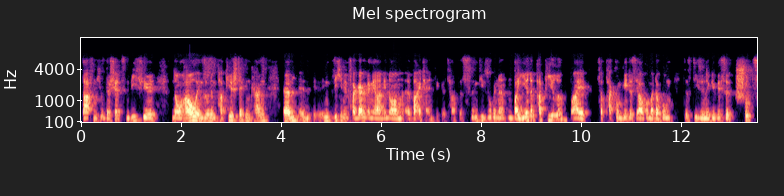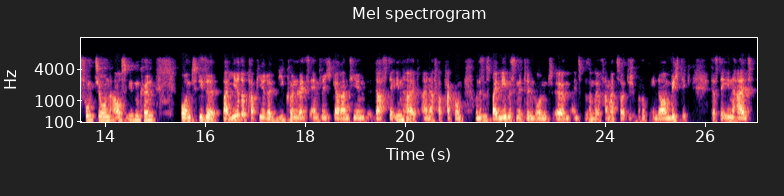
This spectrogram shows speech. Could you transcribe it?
darf nicht unterschätzen, wie viel Know-how in so einem Papier stecken kann, in, sich in den vergangenen Jahren enorm äh, weiterentwickelt hat. Das sind die sogenannten Barrierepapiere. Bei Verpackung geht es ja auch immer darum, dass diese eine gewisse Schutzfunktion ausüben können. Und diese Barrierepapiere, die können letztendlich garantieren, dass der Inhalt einer Verpackung, und das ist bei Lebensmitteln und ähm, insbesondere pharmazeutischen Produkten enorm wichtig, dass der Inhalt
